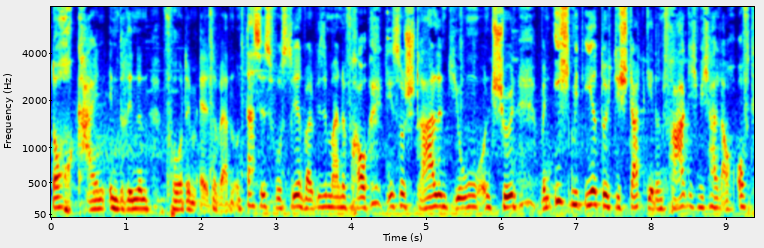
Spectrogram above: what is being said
doch kein Entrinnen vor dem Älterwerden. Und das ist frustrierend, weil wie sie meine Frau, die ist so strahlend jung und schön. Wenn ich mit ihr durch die Stadt gehe, dann frage ich mich halt auch oft,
